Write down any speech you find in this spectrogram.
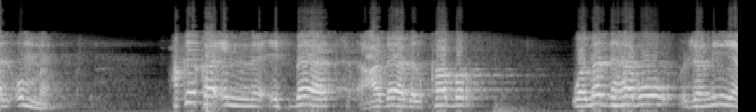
الأمة. حقيقة إن إثبات عذاب القبر ومذهب جميع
